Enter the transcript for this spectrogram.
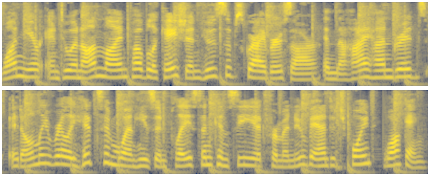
One year into an online publication whose subscribers are in the high hundreds, it only really hits him when he's in place and can see it from a new vantage point, walking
